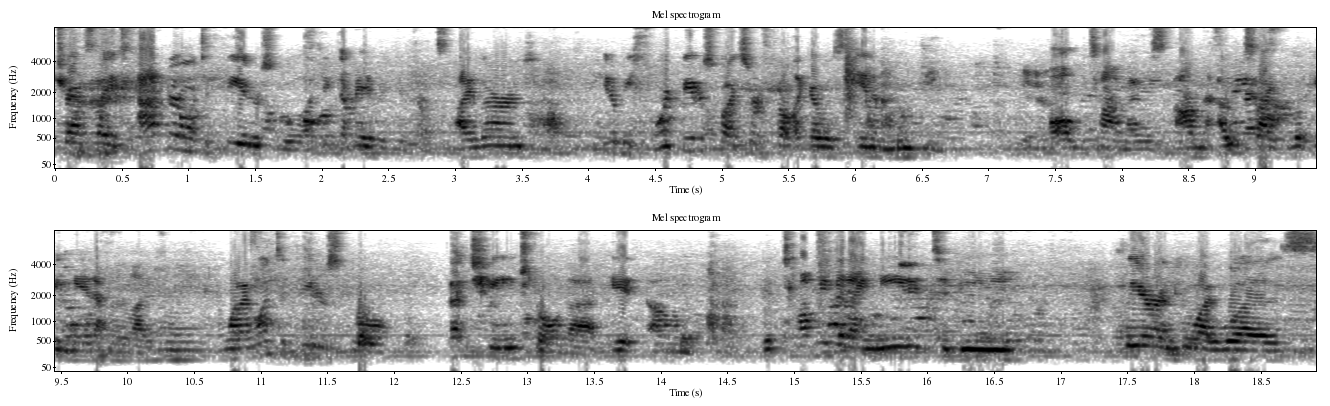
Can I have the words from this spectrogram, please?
translates. After I went to theater school, I think that made a big difference. I learned, you know, before theater school, I sort of felt like I was in a movie Yeah. all the time. I was on the outside looking in at my life. And when I went to theater school, that changed all that. It um, it taught me that I needed to be clear in who I was,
